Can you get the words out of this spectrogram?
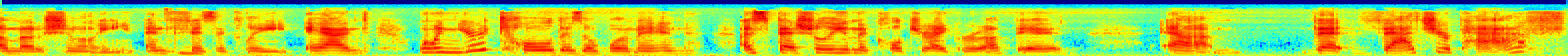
emotionally and mm-hmm. physically. And when you're told as a woman, especially in the culture I grew up in, um, that that's your path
